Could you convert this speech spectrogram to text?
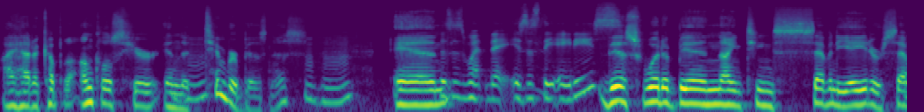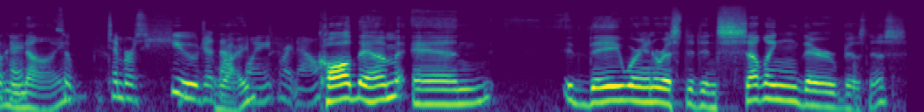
I had a couple of uncles here in the timber business, and This is when the, is this the 80s? this would have been 1978 or 79. Okay. So timber's huge at that Right. point right now. Called them, and they were interested in selling their business,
